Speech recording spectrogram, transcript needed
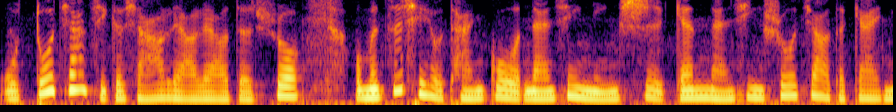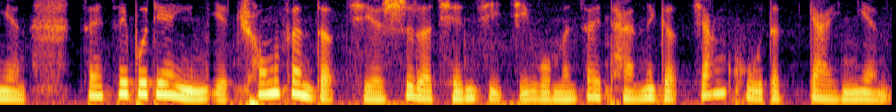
我多加几个想要聊聊的，说我们之前有谈过男性凝视跟男性说教的概念，在这部电影也充分的解释了前几集我们在谈那个江湖的概念。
